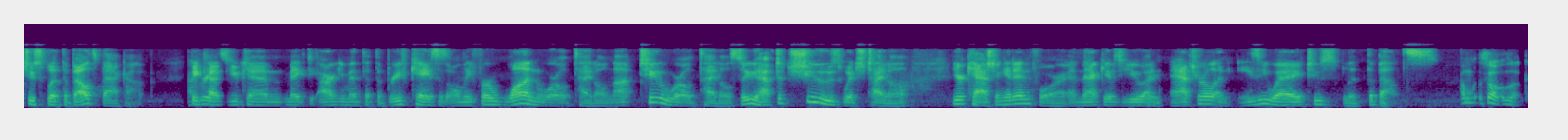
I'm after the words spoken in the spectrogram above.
to split the belts back up because you can make the argument that the briefcase is only for one world title, not two world titles. So you have to choose which title you're cashing it in for, and that gives you a natural and easy way to split the belts. I'm, so look,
